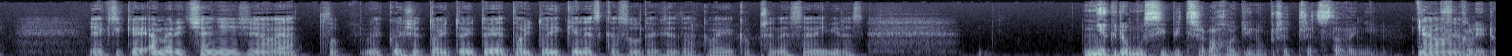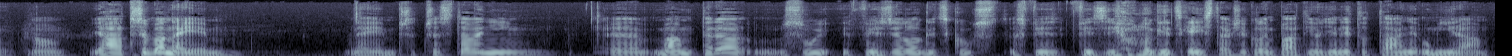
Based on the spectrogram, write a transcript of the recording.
jak říkají američani, že jo, já to, jako, že toj, toj, toj je toj, tojky dneska jsou, takže to takový jako přenesený výraz. někdo musí být třeba hodinu před představením Jo, v jo. klidu. No, já třeba nejím. Nejím před představením. Eh, Mám teda svůj fyziologickou, fy- fyziologický stav, že kolem páté hodiny totálně umírám.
